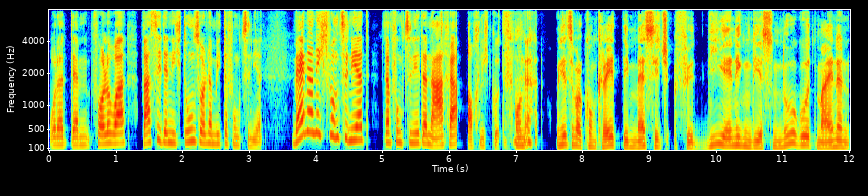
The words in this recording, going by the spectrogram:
oder dem Follower, was sie denn nicht tun soll, damit er funktioniert. Wenn er nicht funktioniert, dann funktioniert er nachher auch nicht gut. Und, und jetzt mal konkret die Message für diejenigen, die es nur gut meinen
